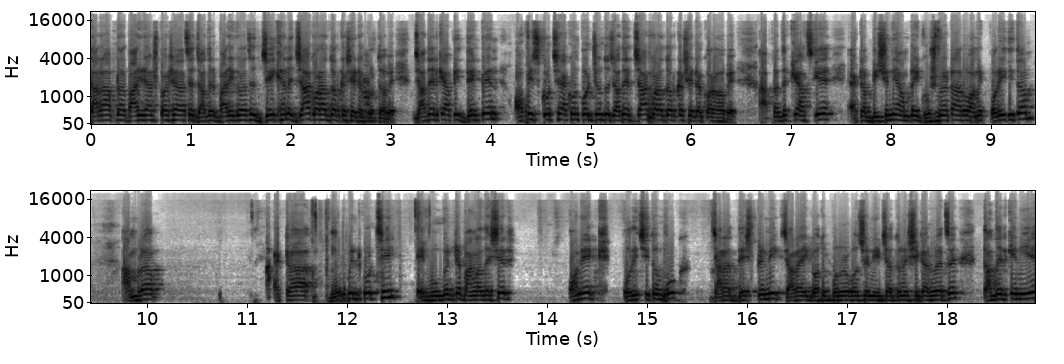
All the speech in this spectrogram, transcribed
যারা আপনার বাড়ির আশপাশে আছে, যাদের বাড়ি ঘর আছে, যেখানে যা করা দরকার সেটা করতে হবে। যাদেরকে আপনি দেখবেন অফিস করছে এখন পর্যন্ত, যাদের যা করা দরকার সেটা করা হবে। আপনাদেরকে আজকে একটা বিষয় নিয়ে আমরা এই ঘোষণাটা আরও অনেক পরেই দিতাম। আমরা একটা মুভমেন্ট করছি। এই মুভমেন্টে বাংলাদেশের অনেক পরিচিত মুখ যারা দেশপ্রেমিক যারা এই গত পনেরো বছর নির্যাতনের শিকার হয়েছে, তাদেরকে নিয়ে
